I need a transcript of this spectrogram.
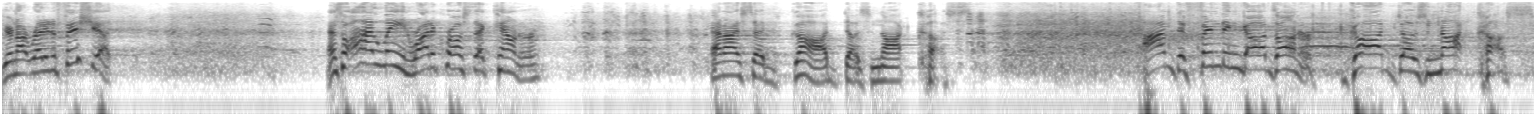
You're not ready to fish yet. And so I leaned right across that counter and I said, God does not cuss. I'm defending God's honor. God does not cuss.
